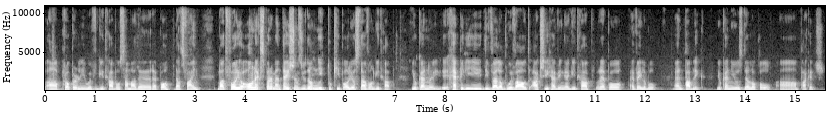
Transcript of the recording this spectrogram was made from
uh, properly with GitHub or some other repo. That's fine. But for your own experimentations, you don't need to keep all your stuff on GitHub. You can happily develop without actually having a GitHub repo available and public. You can use the local uh, package.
